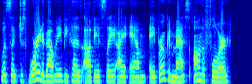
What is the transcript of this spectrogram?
was like just worried about me because obviously I am a broken mess on the floor,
